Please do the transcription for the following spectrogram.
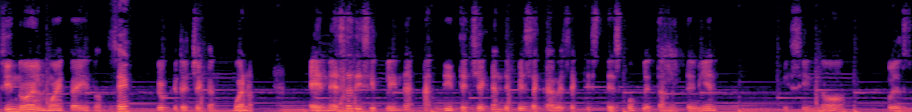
sí, no, el Muay Thai, donde Sí. creo que te checan. Bueno, en esa disciplina a ti te checan de pies a cabeza que estés completamente bien. Y si no, pues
